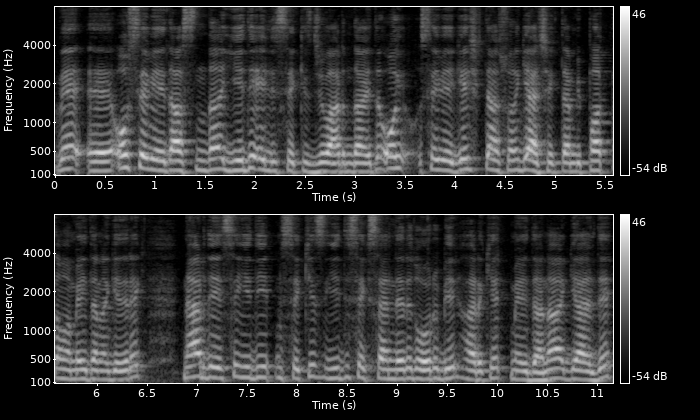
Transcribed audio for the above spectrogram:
Ve e, o seviyede aslında 7.58 civarındaydı. O seviyeye geçtikten sonra gerçekten bir patlama meydana gelerek neredeyse 7.78 7.80'lere doğru bir hareket meydana geldi.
